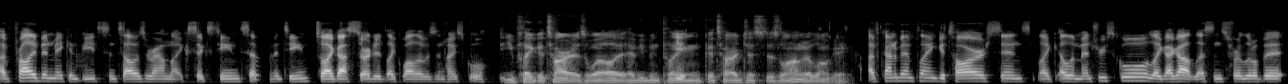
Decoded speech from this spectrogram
I've probably been making beats since I was around like 16, 17. So I got started like while I was in high school. You play guitar as well. Have you been playing yeah. guitar just as long or longer? I've kind of been playing guitar since like elementary school. Like I got lessons for a little bit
